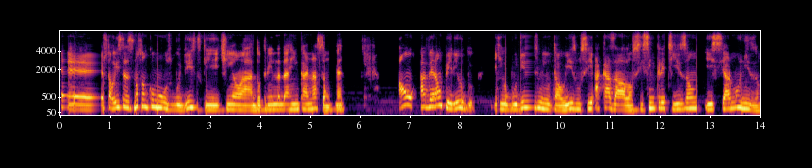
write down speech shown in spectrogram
É, os taoístas não são como os budistas que tinham a doutrina da reencarnação, né? Um, haverá um período em que o budismo e o taoísmo se acasalam, se sincretizam e se harmonizam.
